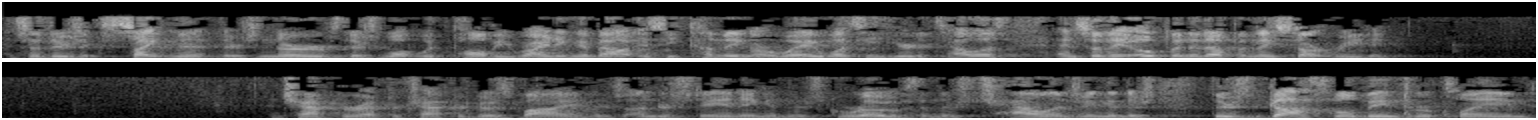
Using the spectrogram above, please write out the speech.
And so there's excitement, there's nerves, there's what would Paul be writing about? Is he coming our way? What's he here to tell us? And so they open it up and they start reading. And chapter after chapter goes by and there's understanding and there's growth and there's challenging and there's, there's gospel being proclaimed.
